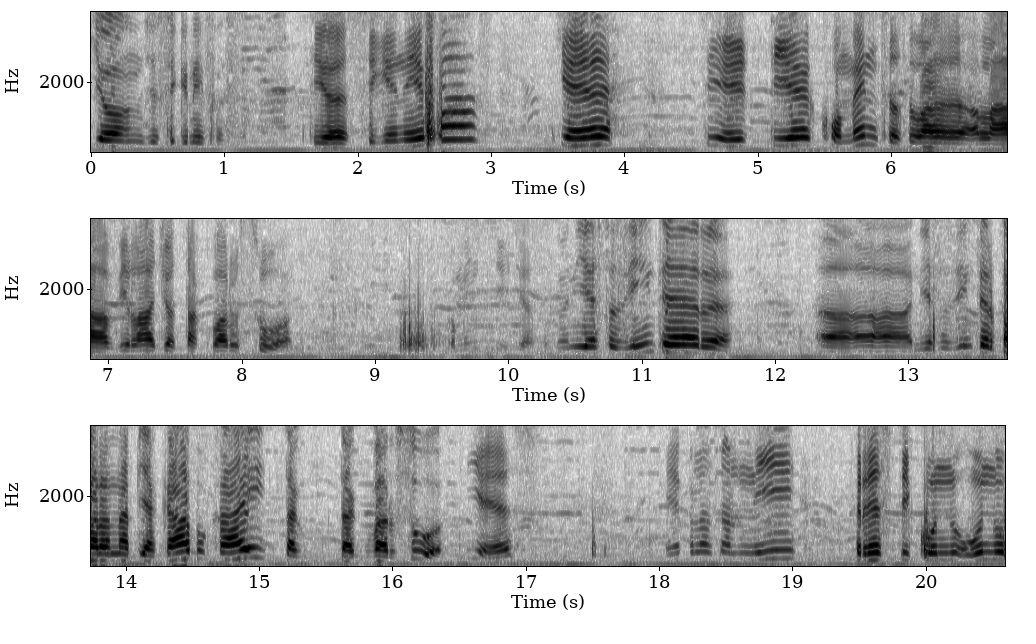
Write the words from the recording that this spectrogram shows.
Kion ĝi signifas? Tio signifas ke tie, tie komencas la la vilaĝo Takvarusuo troviĝas? Do ni estas inter uh, ni estas inter Paranapiacabo kaj Tag Tagvarsuo. Yes. Eblas al ni resti kun unu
